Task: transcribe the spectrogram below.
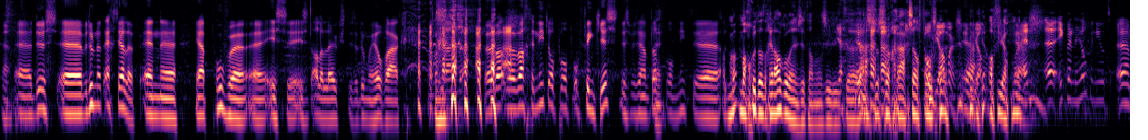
Ja. Eh, dus eh, we doen dat echt zelf. En eh, ja, proeven eh, is, is het allerleukste. Dus dat doen we heel vaak. Maar we, gaan- we, wa- we wachten niet op, op, op vinkjes. Dus we zijn op dat Nee. front niet eh, Maar goed dat er geen alcohol in zit dan, als jullie het Ja. zo, zo graag zelf Of proeven. jammer. Ja. jammer. Of jammer. Ja. En eh, ik ben heel benieuwd, ehm,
